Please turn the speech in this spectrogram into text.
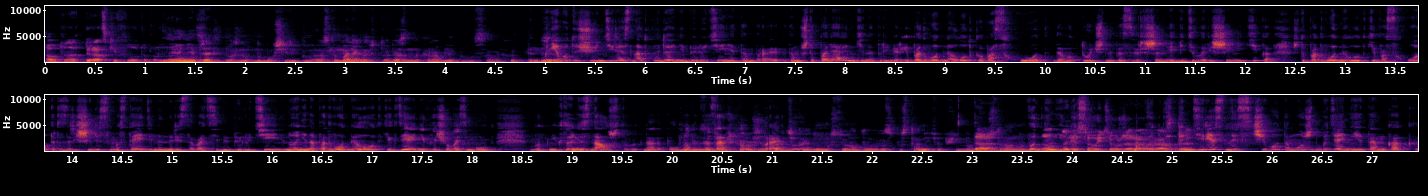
А вот у нас пиратский флот образовался. И они обязательно должны вот на буксире, раз на моряк, значит, обязаны на корабле голосовать, хоть три. Мне вот еще интересно, откуда они бюллетени там брали, потому что полярники, например, и подводная лодка «Восход», да вот точно, да, совершенно, я видела решение ТИКа, что подводные лодки «Восход» разрешили самостоятельно нарисовать себе бюллетени, но они на подводной лодке, где они их еще возьмут. Вот никто не знал, что вот надо полгода ну, назад очень хорошая брать практика, было. я думаю, что надо распространить вообще на да. всю страну. Вот, ну, нарисуйте уже вот, раз, Вот да. интересно, из чего-то, может быть, они там как,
